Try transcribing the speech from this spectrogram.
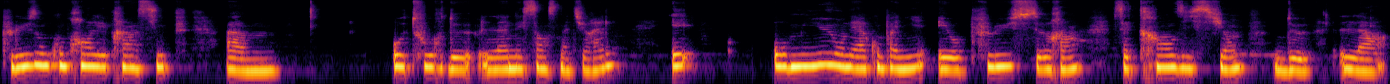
plus on comprend les principes euh, autour de la naissance naturelle et au mieux on est accompagné et au plus serein cette transition de la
